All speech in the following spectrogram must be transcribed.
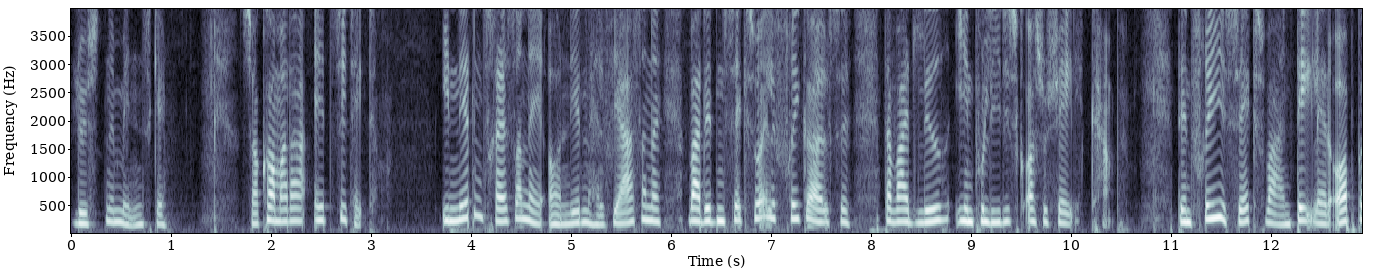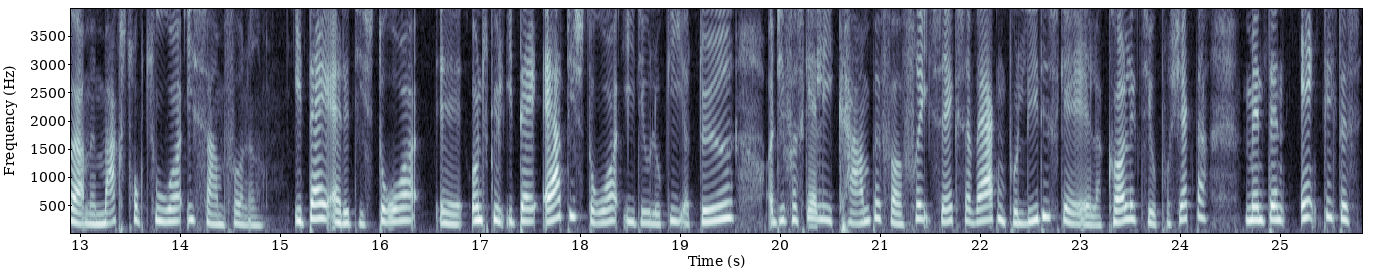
lystende menneske. Så kommer der et citat. I 1960'erne og 1970'erne var det den seksuelle frigørelse, der var et led i en politisk og social kamp. Den frie sex var en del af et opgør med magtstrukturer i samfundet. I dag er det de store, øh, undskyld, i dag er de store ideologier døde, og de forskellige kampe for fri sex er hverken politiske eller kollektive projekter, men den enkeltes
